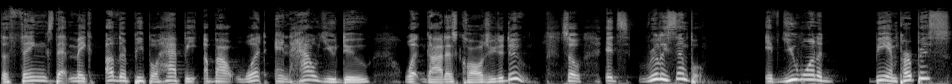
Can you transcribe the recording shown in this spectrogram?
the things that make other people happy about what and how you do what God has called you to do. So it's really simple. If you want to be in purpose,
